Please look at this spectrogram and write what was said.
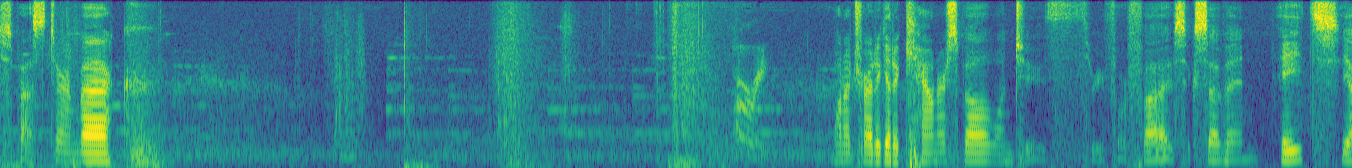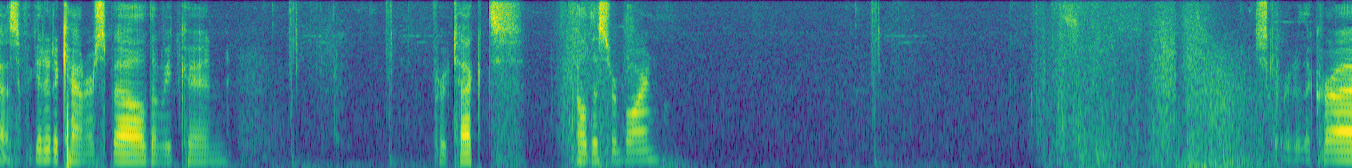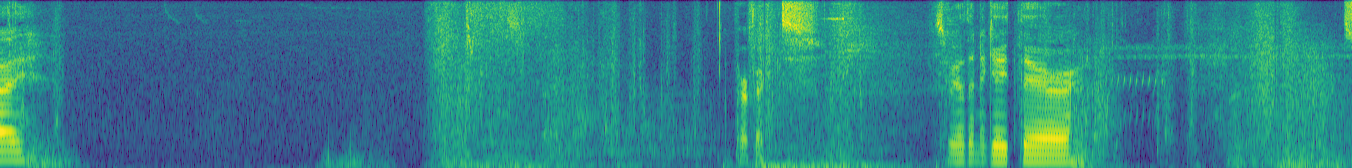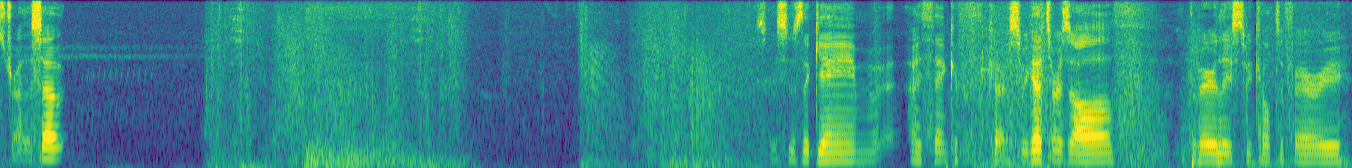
Just pass the turn back. Hurry! Want to try to get a counter spell? One, two, three, four, five, six, seven, eight. Yeah, so if we get it a counter spell, then we can protect Eldest Reborn. Just get rid of the cry. Perfect. So we have the negate there. Let's try this out. This is the game, I think. If, okay, so we get to resolve. At the very least, we kill Teferi.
